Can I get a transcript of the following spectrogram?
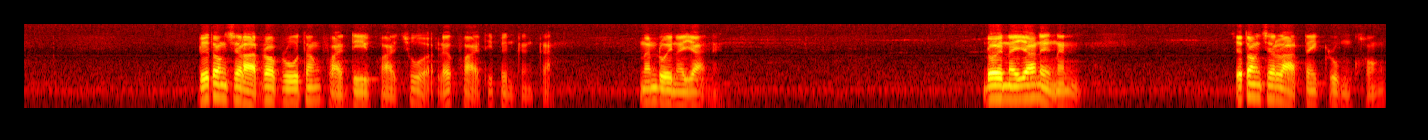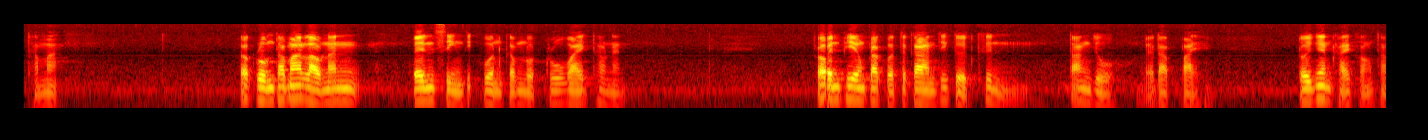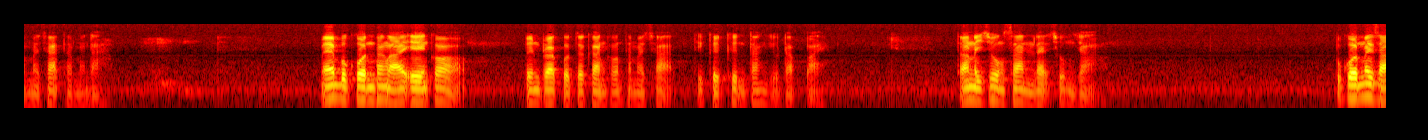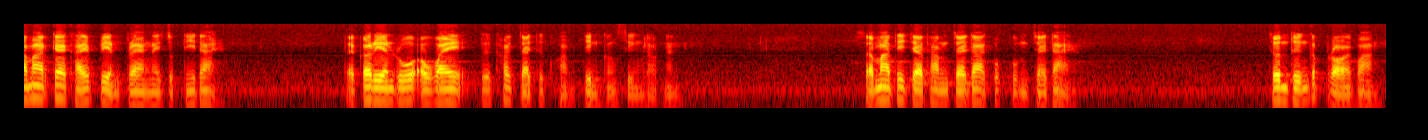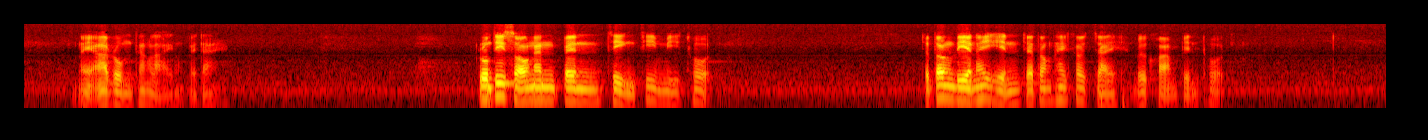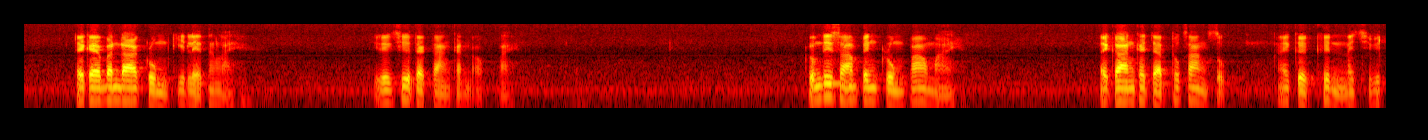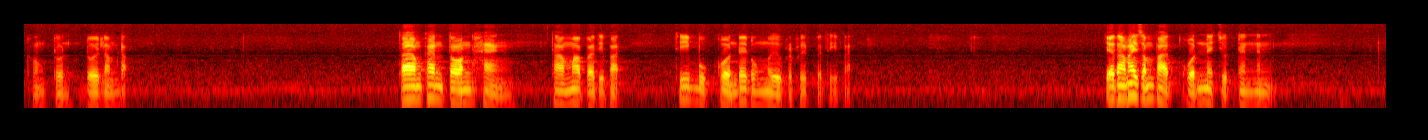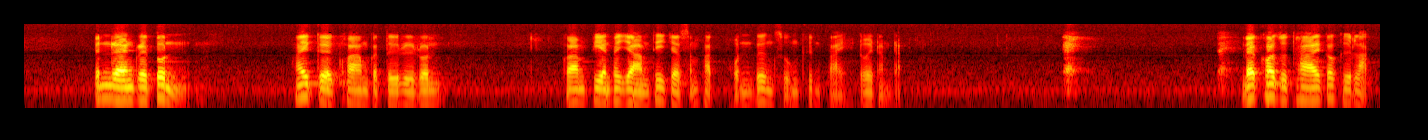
ๆ หรือต้องฉลาดรอบรู้ทั้งฝ่ายดีฝ่ายชั่ว และฝ่ายที่เป็นกลางๆ นั้นโดยนัยยะหนึ่ง โดยนัยยะหนึ่งนั้น จะต้องฉลาดในกลุ่มของธรรมะก็กลุ่มธรรมะเหล่านั้น เป็นสิ่งที่ควรกำหนดรู้ไว้เท่านั้น เพราะเป็นเพียงปรากฏการณ์ที่เกิดขึ้นตั้งอยู่และดับไป โดยเงื่อนไขของธรรมชาติธรรมดา แม้บุคคลทั้งหลายเองก็เป็นปรากฏการณ์ของธรรมชาติที่เกิดขึ้นตั้งอยู่ดับไป ทั้งในช่วงสั้นและช่วงยาว บุคคลไม่สามารถแก้ไขเปลี่ยนแปลงในจุดนี้ได้ แต่ก็เรียนรู้เอาไว้เพื่อเข้าใจถึงความจริงของสิ่งเหล่านั้น สามารถที่จะทำใจได้ควบคุมใจได้ จนถึงก็ปล่อยวางในอารมณ์ทั้งหลายลงไปได้ กลุ่มที่สองนั้นเป็นสิ่งที่มีโทษ จะต้องเรียนให้เห็นจะต้องให้เข้าใจโดยความเป็นโทษแต่แก่บรรดากลุ่มกิเลสทั้งหลายที่เรียกชื่อแตกต่างกันออกไป กลุ่มที่สามเป็นกลุ่มเป้าหมาย ในการขจัดทุกสร้างสุขให้เกิดขึ้นในชีวิตของตนโดยลำดับ ตามขั้นตอนแห่งธรรมปฏิบัติที่บุคคลได้ลงมือประพฤติปฏิบัติ จะทำให้สัมผัสผลในจุดนั้น ๆ เป็นแรงกระตุ้นให้เกิดความกระตือรือร้น ความเพียรพยายามที่จะสัมผัสผลเบื้องสูงขึ้นไปโดยลำดับ และข้อสุดท้ายก็คือหลัก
